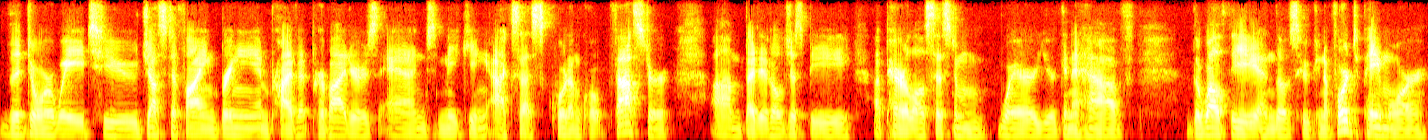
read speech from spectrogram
the doorway to justifying bringing in private providers and making access quote unquote faster. Um, but it'll just be a parallel system where you're going to have the wealthy and those who can afford to pay more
